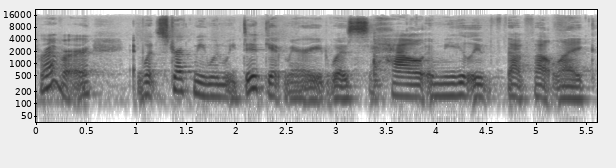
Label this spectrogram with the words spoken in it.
forever. What struck me when we did get married was how immediately that felt like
